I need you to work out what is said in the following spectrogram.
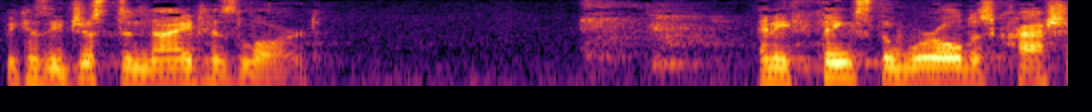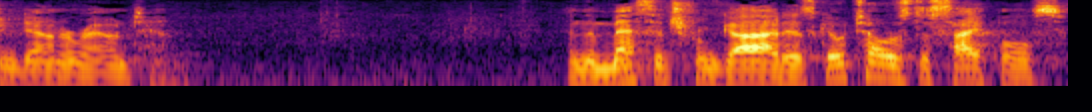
because he just denied his Lord. And he thinks the world is crashing down around him. And the message from God is go tell his disciples,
